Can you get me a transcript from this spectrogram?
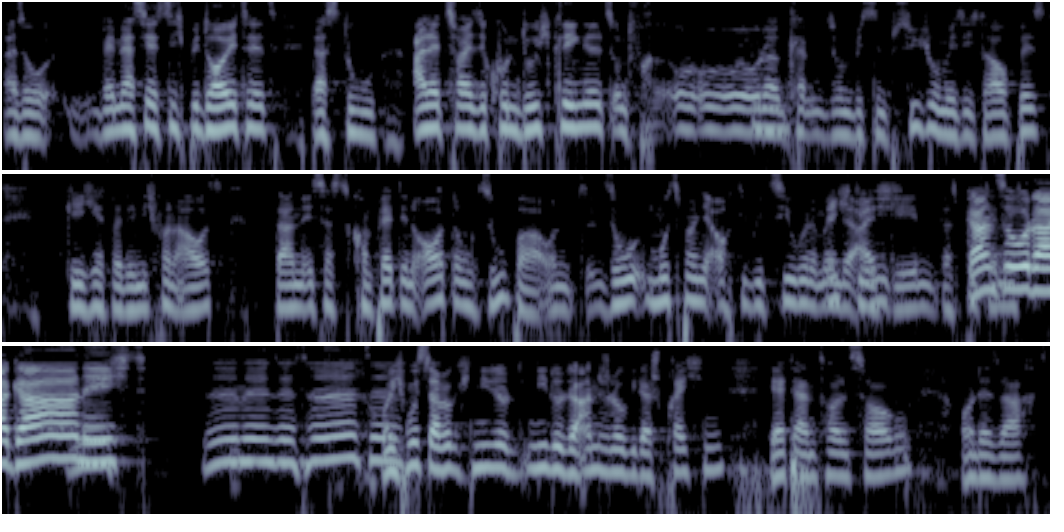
also wenn das jetzt nicht bedeutet, dass du alle zwei Sekunden durchklingelst und oder, Mhm. so ein bisschen psychomäßig drauf bist, gehe ich jetzt bei dir nicht von aus, dann ist das komplett in Ordnung, super. Und so muss man ja auch die Beziehungen am Ende Richtig. eingehen. Das bringt Ganz ja oder gar nicht. nicht. Und ich muss da wirklich Nido, Nido de Angelo widersprechen. Der hat ja einen tollen Song und er sagt:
